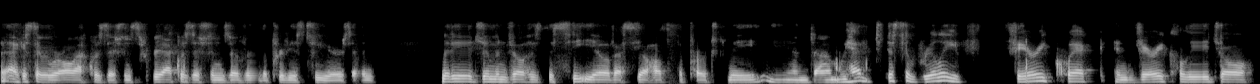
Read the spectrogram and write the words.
I guess they were all acquisitions, three acquisitions over the previous two years. And Lydia Jumonville, who's the CEO of SCL Health, approached me, and um, we had just a really very quick and very collegial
